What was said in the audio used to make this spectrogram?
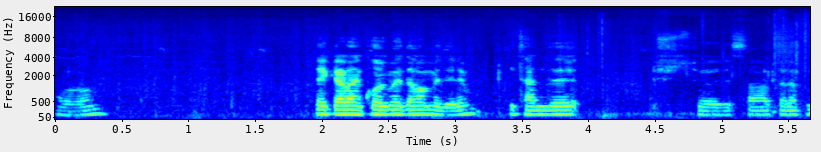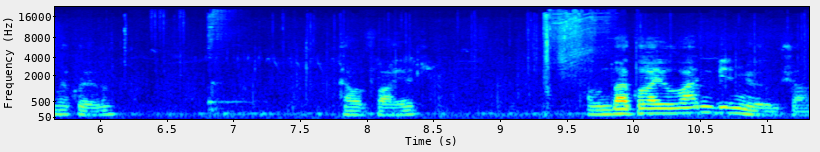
Tamam. Tekrardan koymaya devam edelim. Bir tane de şöyle sağ tarafına koyalım. Campfire. Bunun daha kolay yol var mı bilmiyorum şu an.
